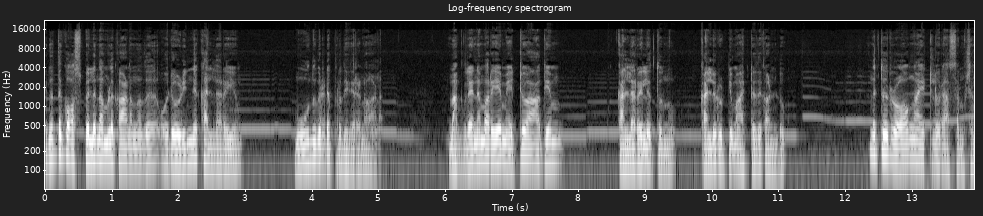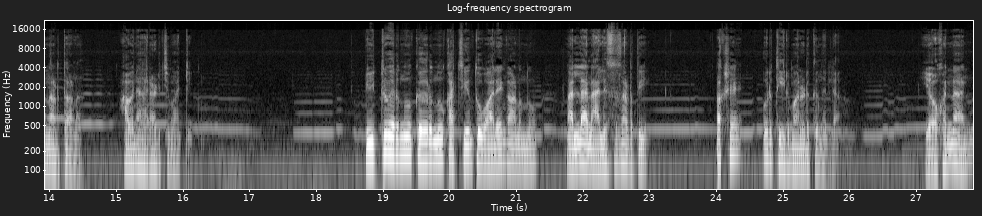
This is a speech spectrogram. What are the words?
ഇന്നത്തെ ഗോസ്പലിൽ നമ്മൾ കാണുന്നത് ഒരു കല്ലറയും മൂന്ന് പേരുടെ പ്രതികരണമാണ് മഗ്ദലന മറിയം ഏറ്റവും ആദ്യം കല്ലറയിലെത്തുന്നു കല്ലുരുട്ടി മാറ്റത് കണ്ടു. എന്നിട്ട് റോങ് ആയിട്ടുള്ള ഒരു അസംഷൻ നടത്താണ്. അവൻ ആരടിച്ചു മാറ്റി. പീറ്റർ വരുന്നു കയറുന്നു കച്ചിയും തുവാലയും കാണുന്നു. നല്ല അനാലിസിസ് നടത്തി. പക്ഷേ ഒരു തീരുമാനം എടുക്കുന്നില്ല. യോഹന്നാൻ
